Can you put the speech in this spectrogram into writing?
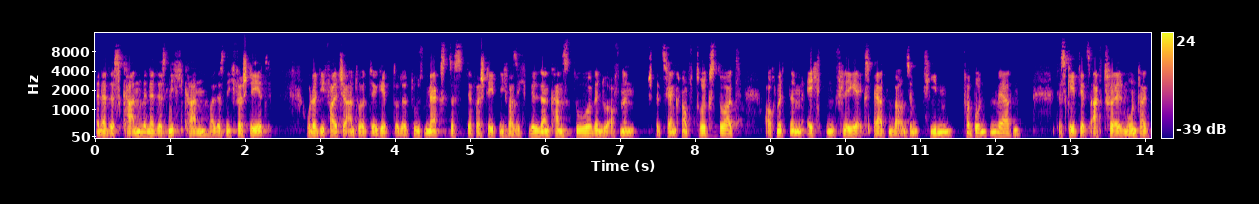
Wenn er das kann, wenn er das nicht kann, weil er es nicht versteht, oder die falsche Antwort dir gibt oder du merkst, dass der versteht nicht, was ich will, dann kannst du, wenn du auf einen speziellen Knopf drückst dort, auch mit einem echten Pflegeexperten bei uns im Team verbunden werden. Das geht jetzt aktuell Montag,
